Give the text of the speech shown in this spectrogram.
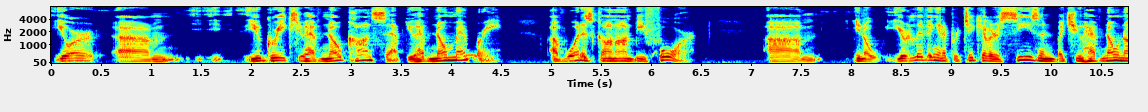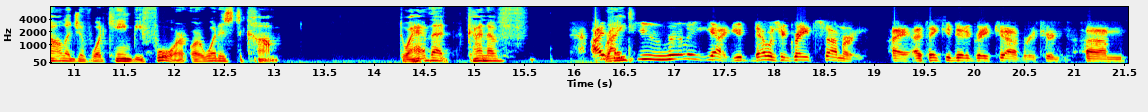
you're um, you Greeks, you have no concept, you have no memory of what has gone on before. Um, you know, you're living in a particular season, but you have no knowledge of what came before or what is to come. Do I have that kind of I right? think you really, yeah, you, that was a great summary. I, I think you did a great job, Richard, um,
